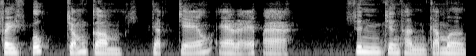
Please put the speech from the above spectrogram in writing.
facebook.com gạch chéo RFA. Xin chân thành cảm ơn.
